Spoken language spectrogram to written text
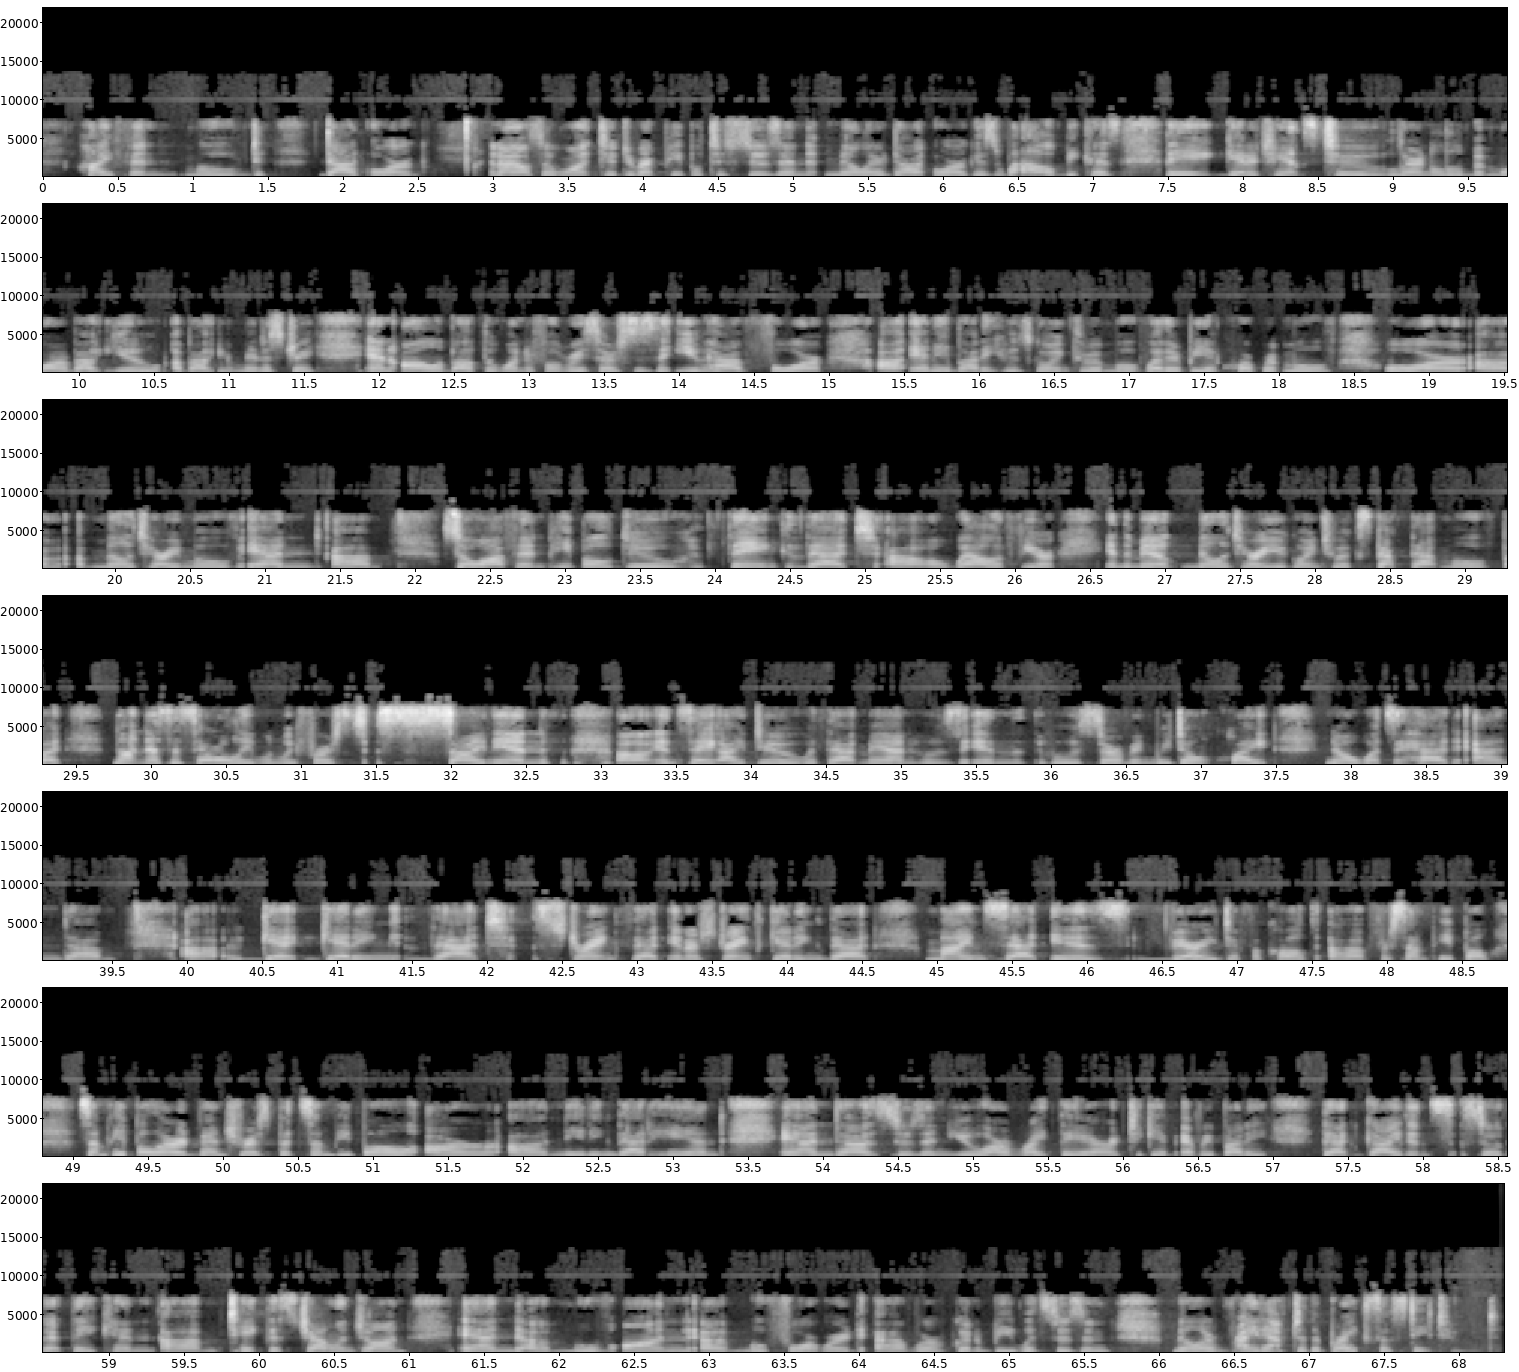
moved.org. And I also want to direct people to susanmiller.org as well because they get a chance to learn a little bit more about you, about your ministry, and all about the wonderful resources that you have for uh, anybody who's going through a move, whether it be a corporate move or uh, a military move. And um, so often people do think that, uh, oh, well, if you're in the military, you're going to expect that move, but not necessarily. When we first sign in, uh, and say I do with that man who's in who is serving, we don't quite know what's ahead. And um, uh, get getting that strength, that inner strength, getting that mindset is very difficult uh, for some people. Some people are adventurous, but some people are uh, needing that hand. And uh, Susan, you are right there to give everybody that guidance so that they can um, take this challenge on and uh, move on uh, move forward. Uh, we're going to be with Susan Miller right after the break, so stay tuned.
